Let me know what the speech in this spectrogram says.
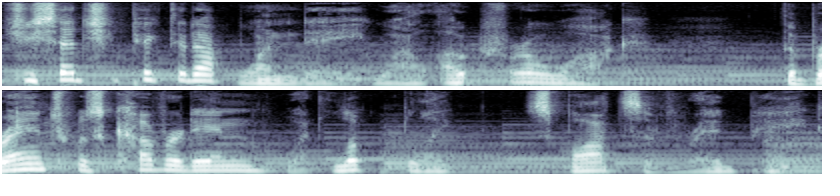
She said she picked it up one day while out for a walk. The branch was covered in what looked like spots of red paint.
